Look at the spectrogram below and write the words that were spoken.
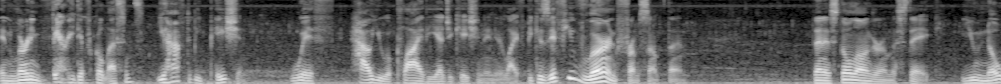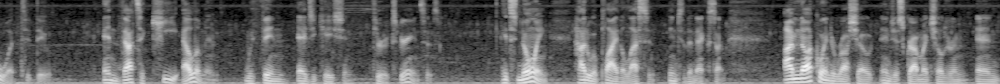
and learning very difficult lessons, you have to be patient with how you apply the education in your life. Because if you've learned from something, then it's no longer a mistake. You know what to do. And that's a key element within education through experiences. It's knowing how to apply the lesson into the next time. I'm not going to rush out and just grab my children and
